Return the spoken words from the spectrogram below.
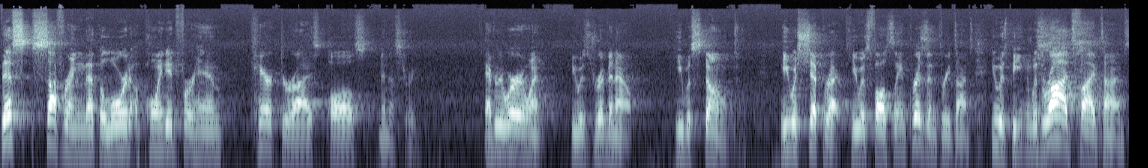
This suffering that the Lord appointed for him characterized Paul's ministry. Everywhere he went, he was driven out. He was stoned. He was shipwrecked. He was falsely imprisoned three times. He was beaten with rods five times.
